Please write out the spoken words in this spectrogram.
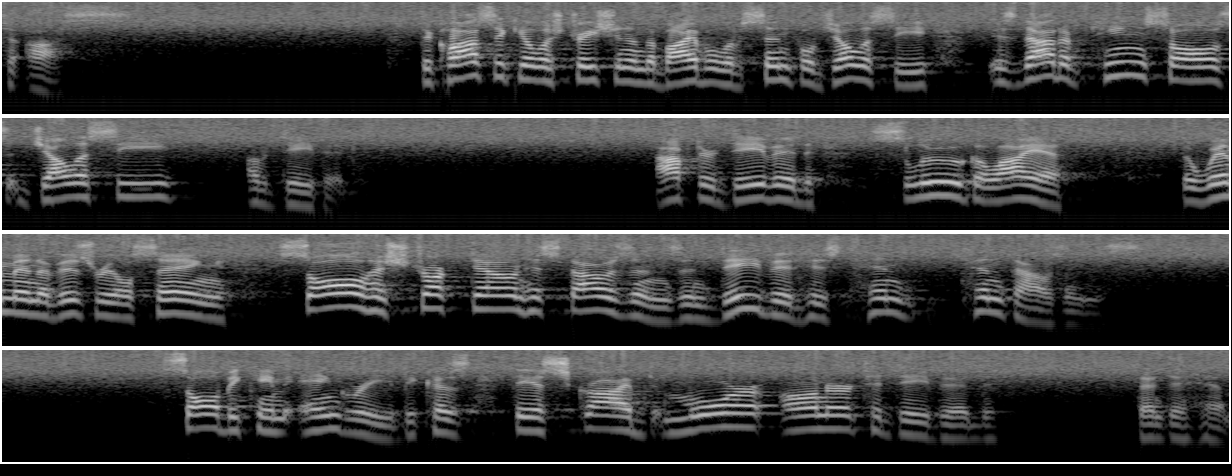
to us. The classic illustration in the Bible of sinful jealousy is that of King Saul's jealousy of David. After David slew Goliath, the women of Israel sang, Saul has struck down his thousands and David his ten, ten thousands. Saul became angry because they ascribed more honor to David than to him.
